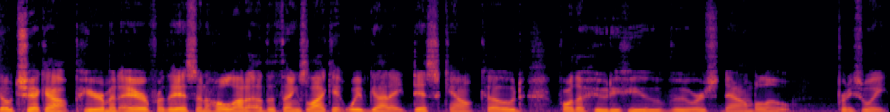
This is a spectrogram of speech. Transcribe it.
Go check out Pyramyd Air for this and a whole lot of other things like it. We've got a discount code for the Who Tee Who viewers down below. Pretty sweet.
